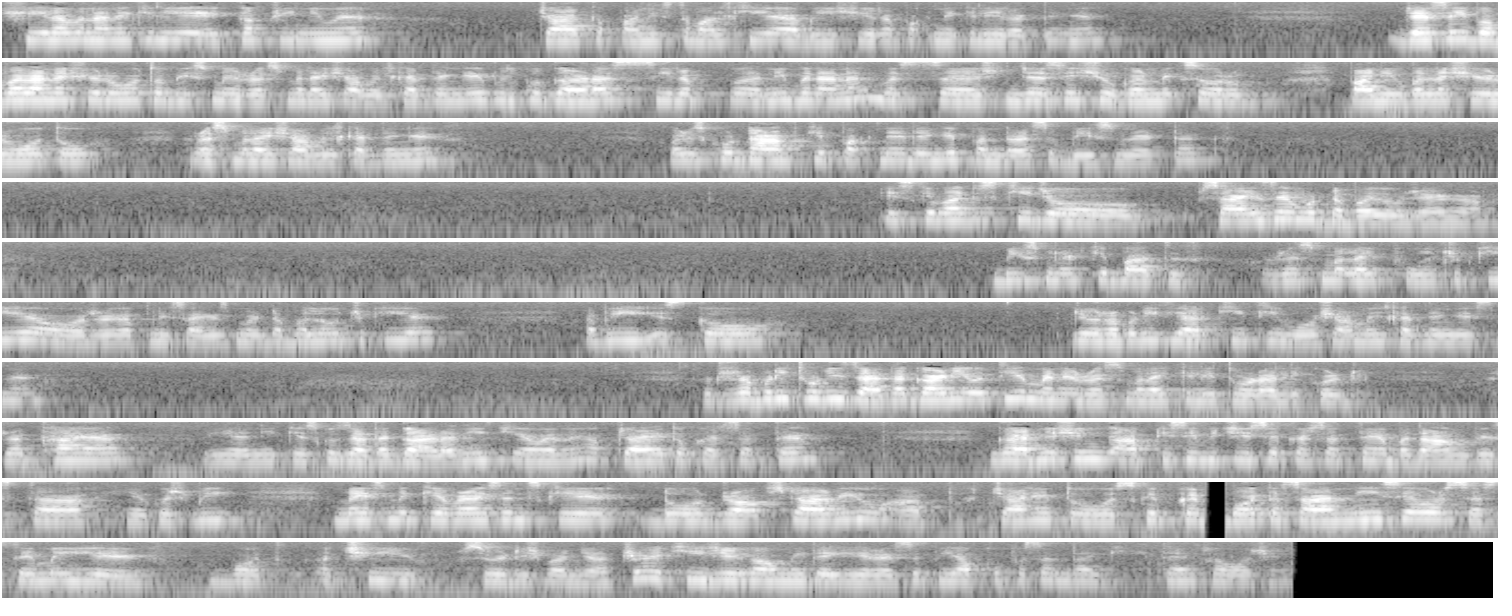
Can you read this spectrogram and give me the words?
शीरा बनाने के लिए एक कप चीनी में चार कप पानी इस्तेमाल किया है, अभी शीरा पकने के लिए रख देंगे जैसे ही बबल आना शुरू हो तो भी इसमें रस मलाई शामिल कर देंगे। बिल्कुल गाढ़ा सिरप नहीं बनाना, बस, जैसे शुगर मिक्स और पानी उबलना शुरू हो तो रस मलाई शामिल कर देंगे। और इसको ढांप के पकने देंगे पंद्रह से बीस मिनट तक। इसके बाद इसकी जो साइज़ है, वो डबल हो जाएगा। बीस मिनट के बाद रसमलाई फूल चुकी है और अपने साइज़ में डबल हो चुकी है। अभी इसको जो रबड़ी तैयार की थी वो शामिल कर देंगे इसमें। रबड़ी थोड़ी ज़्यादा गाढ़ी होती है, मैंने रसमलाई के लिए थोड़ा लिक्विड रखा है, यानी कि इसको ज़्यादा गाढ़ा नहीं किया मैंने। आप चाहे तो कर सकते हैं। गार्निशिंग आप किसी भी चीज़ से कर सकते हैं, बादाम, पिस्ता या कुछ भी। मैं इसमें केवड़ा एसेंस के दो ड्रॉप्स डाल रही हूँ, आप चाहें तो स्किप कर बहुत आसानी से और सस्ते में ये बहुत अच्छी स्वीट डिश बन जाती है। ट्राई कीजिएगा, उम्मीद है ये रेसिपी आपको पसंद आएगी। Thanks for watching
